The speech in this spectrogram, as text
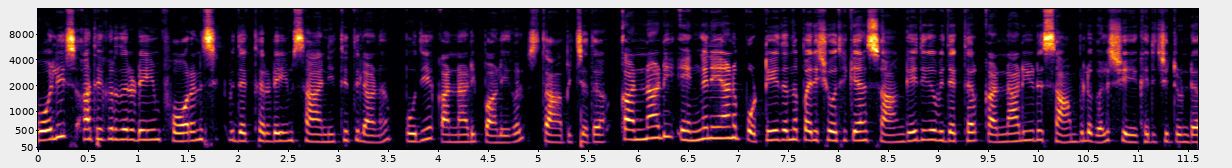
പോലീസ് അധികൃതരുടെയും ഫോറൻസിക് വിദഗ്ധരുടെയും സാന്നിധ്യത്തിലാണ് പുതിയ കണ്ണാടിപ്പാളികൾ സ്ഥാപിച്ചത്. കണ്ണാടി എങ്ങനെയാണ് പൊട്ടിയതെന്ന് പരിശോധിക്കാൻ സാങ്കേതിക വിദഗ്ധർ കണ്ണാടിയുടെ സാമ്പിളുകൾ ശേഖരിച്ചിട്ടുണ്ട്.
